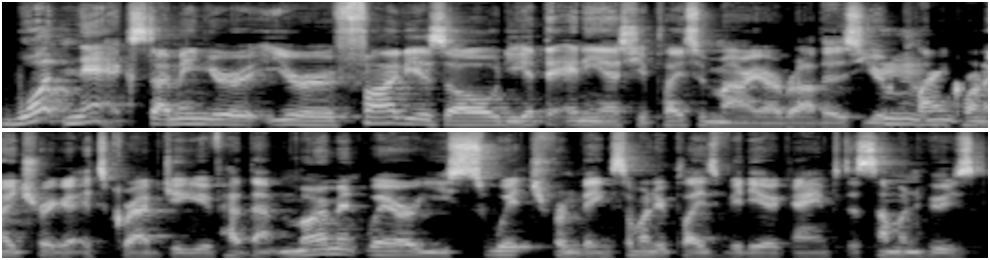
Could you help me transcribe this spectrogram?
what next? I mean, you're you're five years old. You get the NES. You play Super Mario Brothers. You're Mhm. playing Chrono Trigger. It's grabbed you. You've had that moment where you switch from being someone who plays video games to someone who's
